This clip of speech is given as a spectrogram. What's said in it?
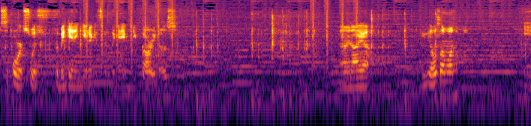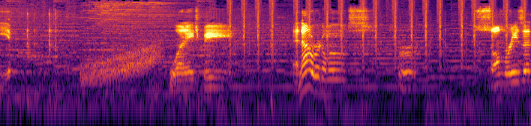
supports with the beginning units in the game than Yukari does. Alright, Aya. You heal someone? Yep. 1 HP. And now Wriggle moves for some reason.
